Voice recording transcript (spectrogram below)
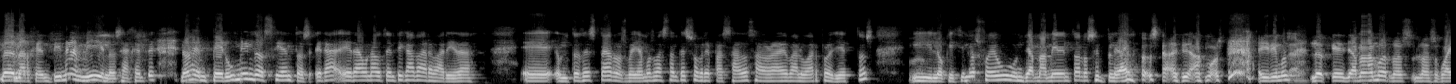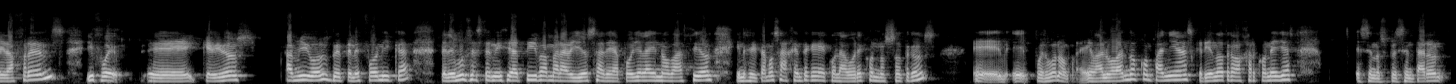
No, en Argentina mil, o sea, gente, no, en Perú 1200, era, era una auténtica barbaridad. Eh, entonces, claro, nos veíamos bastante sobrepasados a la hora de evaluar proyectos y lo que hicimos fue un llamamiento a los empleados, digamos, ahí dimos lo que llamamos los, los Guaira Friends y fue, eh, queridos amigos de Telefónica, tenemos esta iniciativa maravillosa de apoyo a la innovación y necesitamos a gente que colabore con nosotros eh, eh, pues bueno, evaluando compañías, queriendo trabajar con ellas, eh, se nos presentaron,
